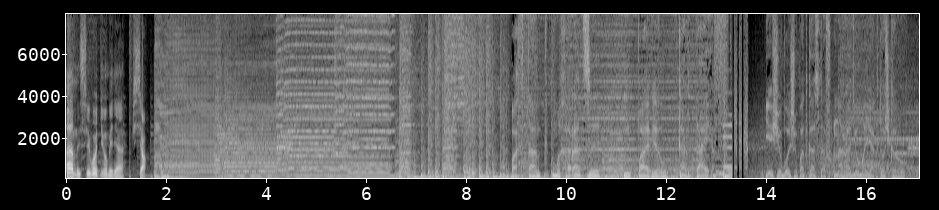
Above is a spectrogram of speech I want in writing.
А на сегодня у меня все. Бахтанг Махарадзе и Павел Картаев. Еще больше подкастов на радиомаяк.ру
